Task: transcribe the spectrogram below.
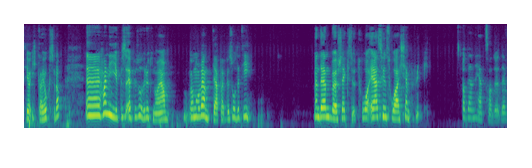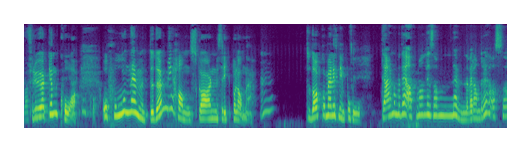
til å ikke ha jukselapp. Uh, har ni episoder ute nå, ja. Og nå venter jeg på episode ti. Men den bør sjekkes ut. Jeg syns hun er kjempeflink. Og den het, sa du? Det var Frøken K. Frøken K. Og hun nevnte dem i Hansgarden strikk på landet. Mm. Så da kom jeg liksom inn på ho. Det er noe med det at man liksom nevner hverandre, og så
